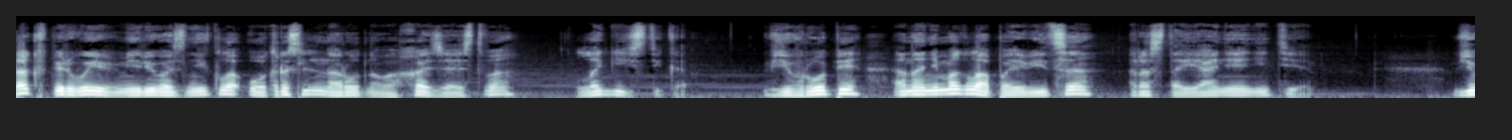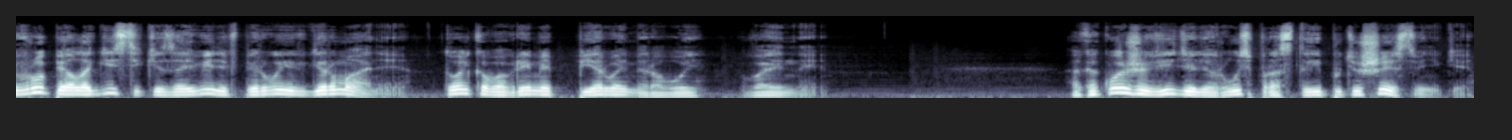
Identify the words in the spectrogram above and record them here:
Так впервые в мире возникла отрасль народного хозяйства – логистика. В Европе она не могла появиться, расстояния не те. В Европе о логистике заявили впервые в Германии – только во время Первой мировой войны. А какой же видели Русь простые путешественники,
